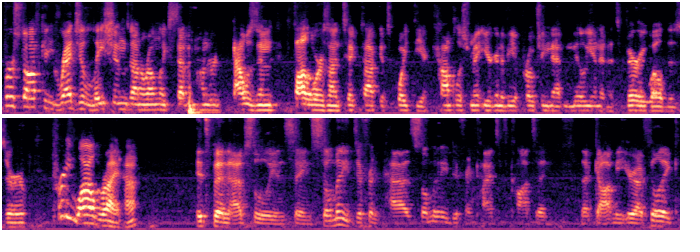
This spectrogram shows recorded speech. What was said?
first off, congratulations on around like 700,000 followers on TikTok. It's quite the accomplishment. You're going to be approaching that million, and it's very well deserved. Pretty wild ride, huh? It's been absolutely insane. So many different paths, so many different kinds of content that got me here. I feel like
